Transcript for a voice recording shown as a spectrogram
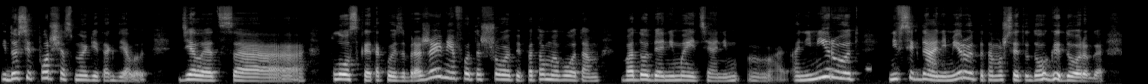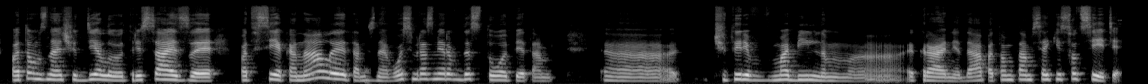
и до сих пор сейчас многие так делают, делается плоское такое изображение в фотошопе, потом его там в Adobe Animate аним, э, анимируют, не всегда анимируют, потому что это долго и дорого. Потом, значит, делают ресайзы под все каналы, там, не знаю, 8 размеров в десктопе, там, э, 4 в мобильном э, экране, да, потом там всякие соцсети.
